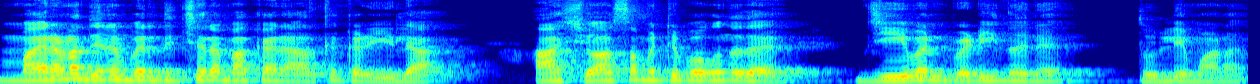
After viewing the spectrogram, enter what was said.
മരണദിനം വരെ നിശ്ചലമാക്കാൻ ആർക്കും കഴിയില്ല. ആ ശ്വാസം മറ്റു പോകുന്നത് ജീവൻ വെടിയുന്നതിന് തുല്യമാണ്.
